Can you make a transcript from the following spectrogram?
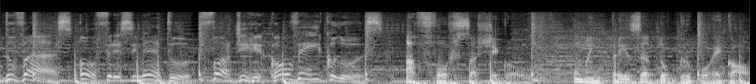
do Vaz. Oferecimento Ford Recall Veículos. A força chegou. Uma empresa do Grupo Recall.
